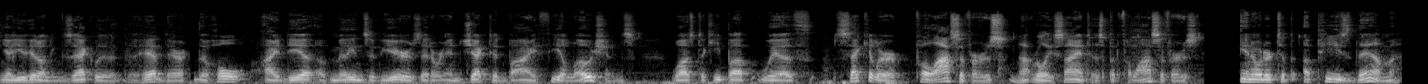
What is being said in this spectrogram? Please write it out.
Yeah, you hit on exactly the head there. The whole idea of millions of years that are injected by theologians was to keep up with secular philosophers, not really scientists, but philosophers, in order to appease them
